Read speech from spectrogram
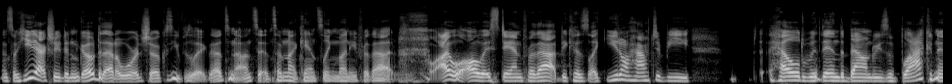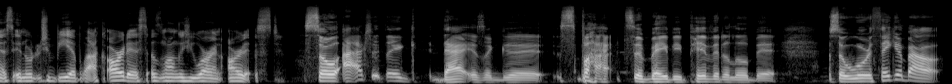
And so he actually didn't go to that award show because he was like, that's nonsense. I'm not canceling money for that. Mm. I will always stand for that because, like, you don't have to be held within the boundaries of blackness in order to be a black artist as long as you are an artist. So I actually think that is a good spot to maybe pivot a little bit. So when we're thinking about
